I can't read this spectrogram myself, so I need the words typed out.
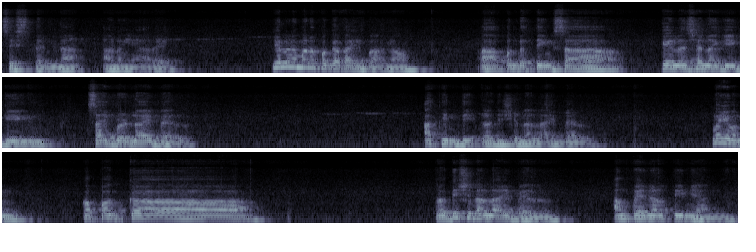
system na ang nangyari. Yun lang naman ang pagkakaiba, no? Ah, pagdating sa kailan siya nagiging cyber libel at hindi traditional libel. Ngayon, kapag ka traditional libel, ang penalty niyan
